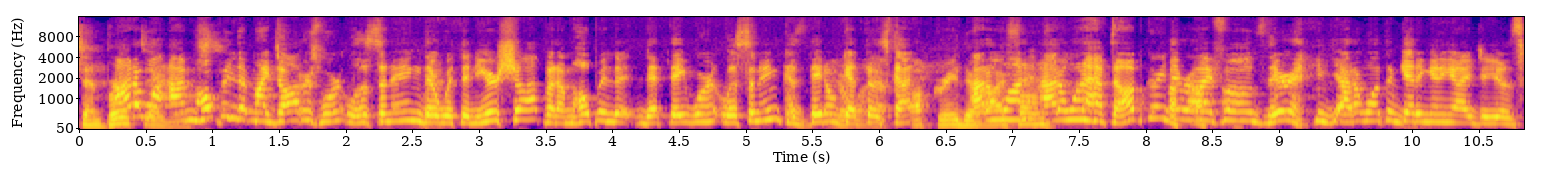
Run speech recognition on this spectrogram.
gifts. and I don't birthday want, I'm hoping that my daughters weren't listening. They're within earshot, but I'm hoping that, that they weren't listening because they don't, don't get those have to kind. upgrade their I don't iPhone? want. I don't want to have to upgrade their iPhones. They're, I don't want them getting any ideas.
